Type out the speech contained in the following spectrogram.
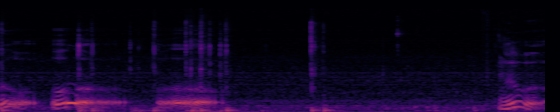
Ooh. Ooh. Ooh. Ooh.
